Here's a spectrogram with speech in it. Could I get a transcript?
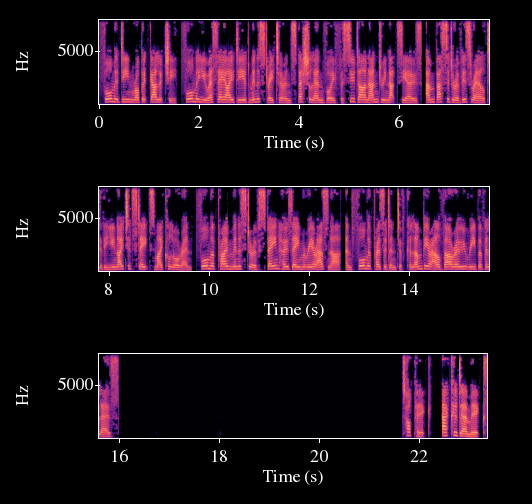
former Dean Robert Gallucci, former USAID Administrator and Special Envoy for Sudan Andrew Natsios, Ambassador of Israel to the United States Michael Oren, former Prime Minister of Spain José María Aznar, and former President of Colombia Álvaro Uribe Vélez. Academics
